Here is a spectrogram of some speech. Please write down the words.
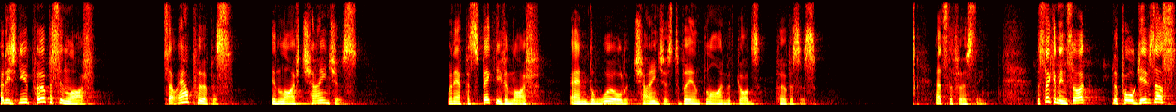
and his new purpose in life. So our purpose in life changes when our perspective in life and the world changes to be in line with God's purposes. That's the first thing. The second insight that Paul gives us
